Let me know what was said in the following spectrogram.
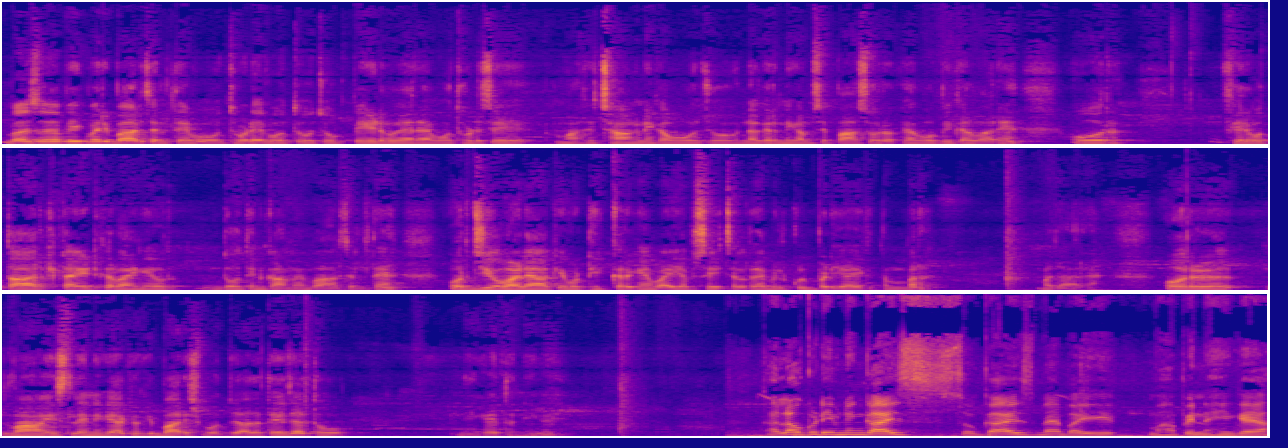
बस अब एक बारी बाहर चलते हैं, वो थोड़े वो तो जो पेड़ वगैरह है, वो थोड़े से वहाँ से छांगने का, वो जो नगर निगम से पास हो रखा है, वो भी करवा रहे हैं और फिर वो तार टाइट करवाएँगे और दो तीन काम है, बाहर चलते हैं और जियो वाले आके वो ठीक कर गए भाई अब सही चल रहा है, बिल्कुल बढ़िया एक नंबर मज़ा आ रहा है। और वहाँ इसलिए नहीं गया क्योंकि बारिश बहुत ज़्यादा तेज़ है तो नहीं गए तो नहीं गए। Hello good evening guys so guys मैं भाई वहाँ पे नहीं गया।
